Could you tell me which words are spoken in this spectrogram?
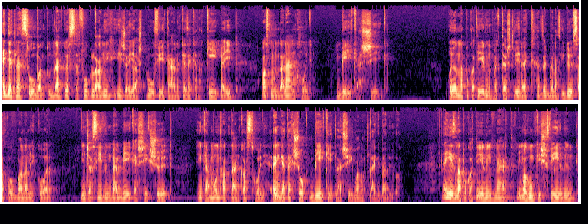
Egyetlen szóban tudnánk összefoglalni Ézsaiás prófétának ezeket a képeit, azt mondanánk, hogy békesség. Olyan napokat élünk meg testvérek ezekben az időszakokban, amikor nincs a szívünkben békesség, sőt, inkább mondhatnánk azt, hogy rengeteg sok békétlenség van ott legbelül. Nehéz napokat élünk, mert mi magunk is félünk,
